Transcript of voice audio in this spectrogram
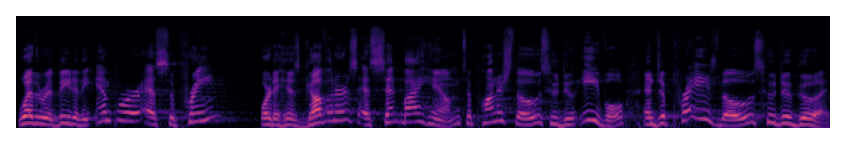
whether it be to the emperor as supreme or to his governors as sent by him to punish those who do evil and to praise those who do good.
